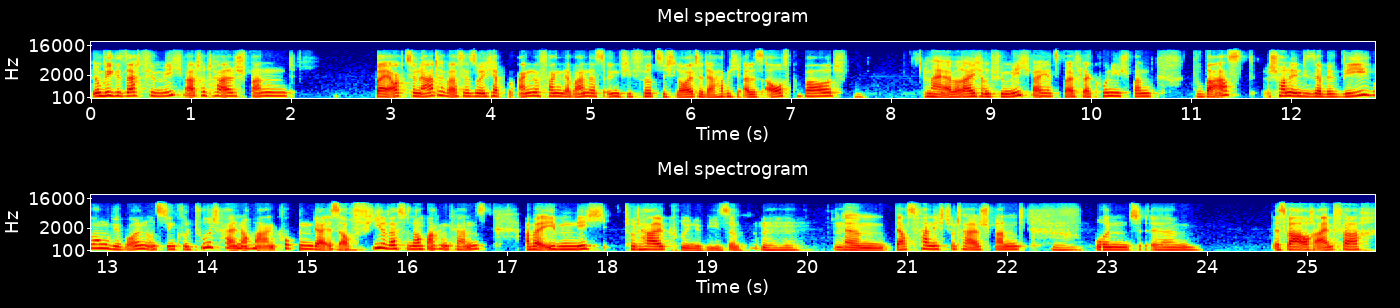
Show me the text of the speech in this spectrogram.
und wie gesagt, für mich war total spannend, bei Auktionate war es ja so, ich habe angefangen, da waren das irgendwie 40 Leute, da habe ich alles aufgebaut, mein Bereich. Und für mich war jetzt bei Flaconi spannend, du warst schon in dieser Bewegung, wir wollen uns den Kulturteil nochmal angucken, da ist auch viel, was du noch machen kannst, aber eben nicht total grüne Wiese. Mhm. Mhm. Ähm, das fand ich total spannend. Mhm. Und ähm, es war auch einfach,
